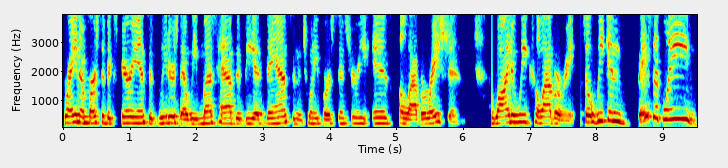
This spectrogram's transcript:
brain immersive experience as leaders that we must have to be advanced in the 21st century is collaboration. Why do we collaborate? So we can basically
